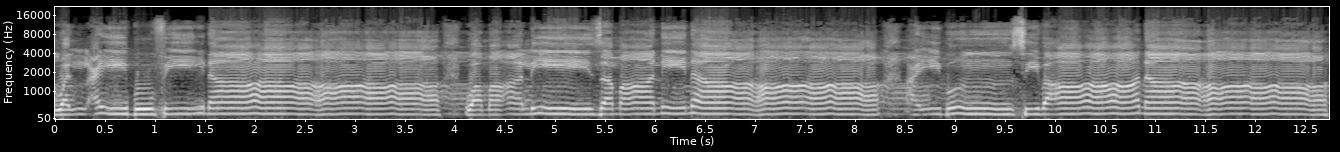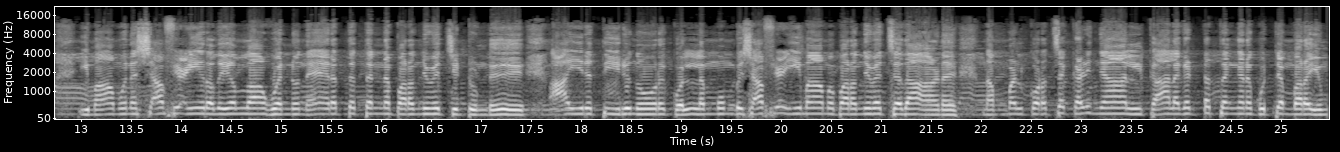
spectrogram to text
والعيب فينا وما لي زماننا عيب سوانا ഇമാമുന ഷാഫിഈ റളിയല്ലാഹു അൻഹു നേരത്തെ തന്നെ പറഞ്ഞു വെച്ചിട്ടുണ്ട് ആയിരത്തി ഇരുന്നൂറ് കൊല്ലം മുമ്പ് ഷാഫിഈ ഇമാമ് പറഞ്ഞു വെച്ചതാണ് നമ്മൾ കുറച്ച് കഴിഞ്ഞാൽ കാലഘട്ടത്തെ എങ്ങനെ കുറ്റം പറയും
